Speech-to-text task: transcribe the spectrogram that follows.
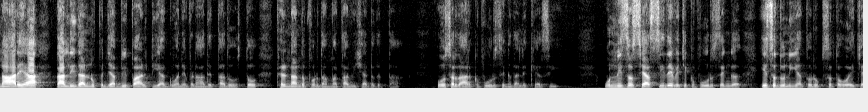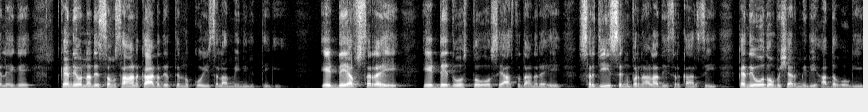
ਨਾ ਰਿਹਾ, ਅਕਾਲੀ ਦਲ ਨੂੰ ਪੰਜਾਬੀ ਪਾਰਟੀ ਆਗੂਆਂ ਨੇ ਬਣਾ ਦਿੱਤਾ ਦੋਸਤੋ। ਫਿਰ ਆਨੰਦਪੁਰ ਦਾ ਮਤਾ ਵੀ ਛੱਡ ਦਿੱਤਾ। ਉਹ ਸਰਦਾਰ ਕਪੂਰ ਸਿੰਘ ਦਾ ਲਿਖਿਆ ਸੀ। 1986 ਦੇ ਵਿੱਚ ਕਪੂਰ ਸਿੰਘ ਇਸ ਦੁਨੀਆ ਤੋਂ ਰੁਖਸਤ ਹੋਏ ਚਲੇ ਗਏ। ਕਹਿੰਦੇ ਉਹਨਾਂ ਦੇ ਸ਼ਮਸ਼ਾਨ ਘਾਟ ਦੇ ਉੱਤੇ ਨੂੰ ਕੋਈ ਸਲਾਮੀ ਨਹੀਂ ਦਿੱਤੀ ਗਈ। ਏਡੇ ਅਫਸਰ ਰਹੇ, ਏਡੇ ਦੋਸਤੋ ਉਹ ਸਿਆਸਤਦਾਨ ਰਹੇ। ਸਰਜੀਤ ਸਿੰਘ ਬਰਨਾਲਾ ਦੀ ਸਰਕਾਰ ਸੀ। ਕਹਿੰਦੇ ਉਦੋਂ ਬਸ਼ਰਮੀ ਦੀ ਹੱਦ ਹੋ ਗਈ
